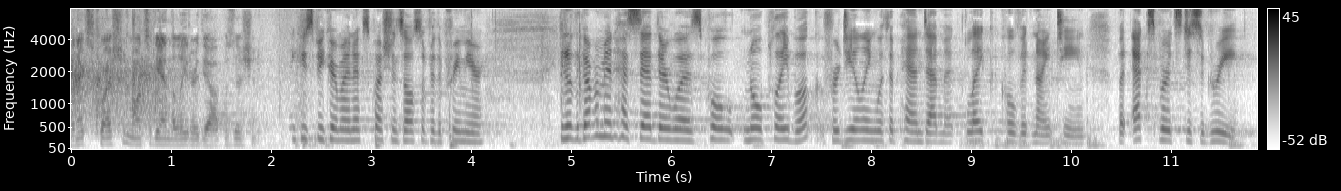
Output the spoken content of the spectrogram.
The next question, once again, the Leader of the Opposition. Thank you, Speaker. My next question is also for the Premier. You know, the government has said there was, quote, no playbook for dealing with a pandemic like COVID-19, but experts disagree.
